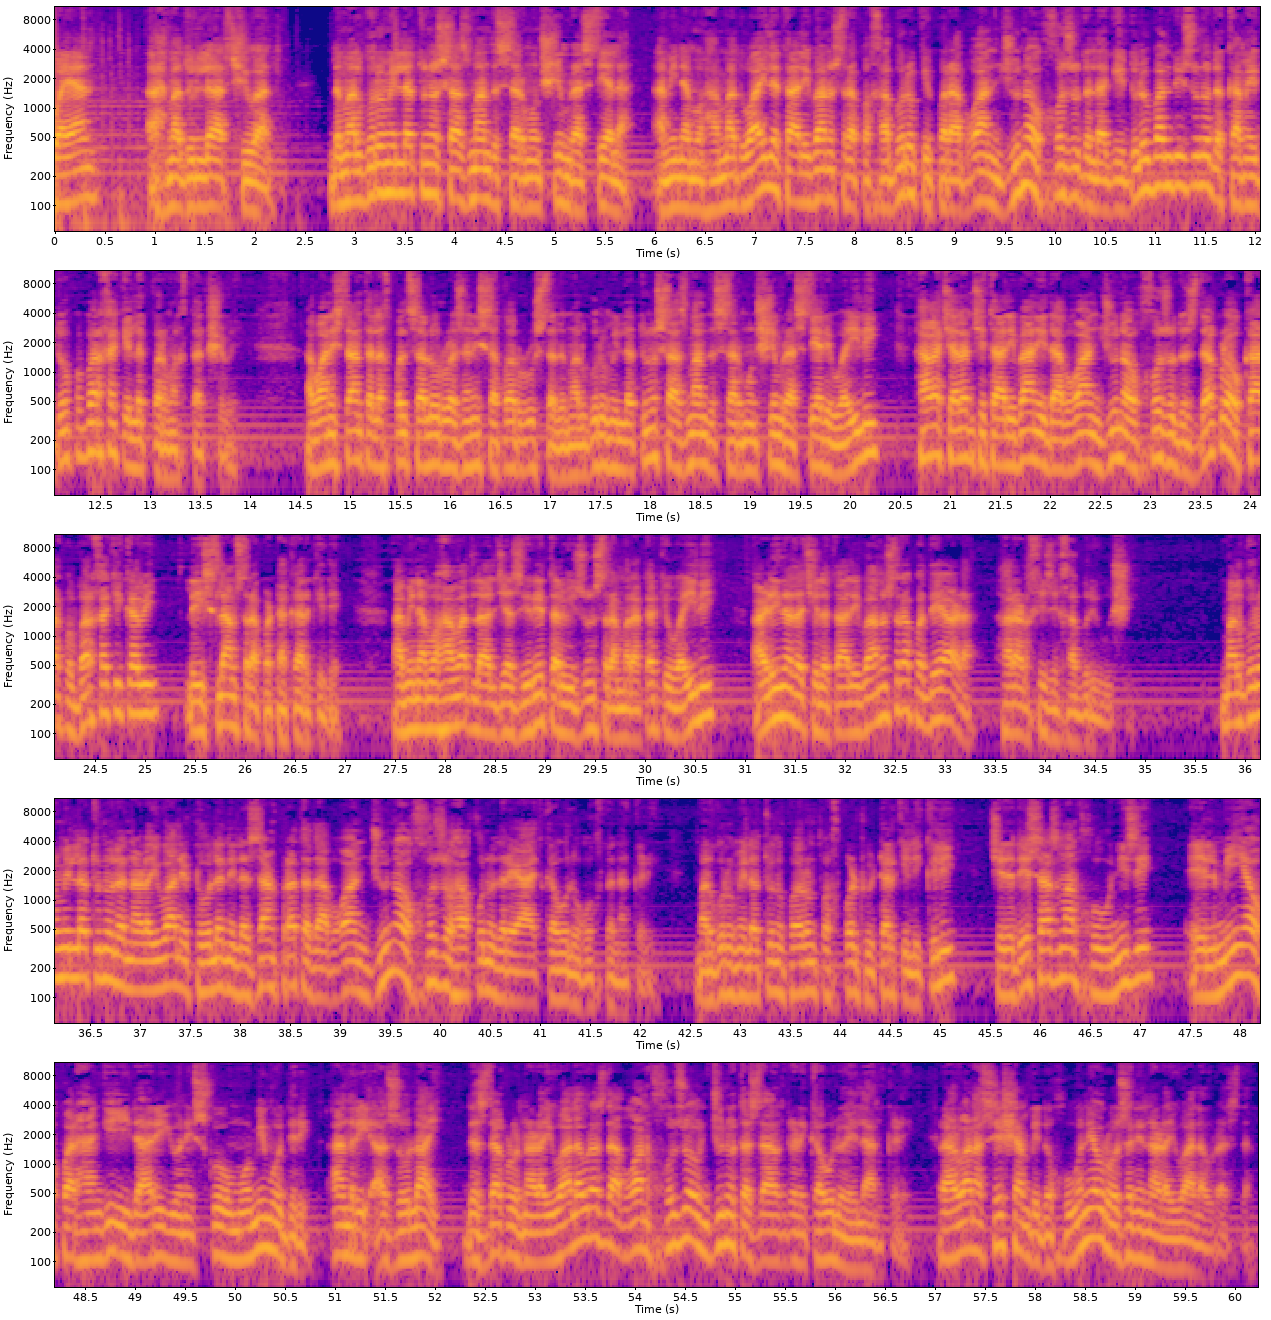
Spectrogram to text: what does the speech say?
ویاند احمد الله ارچیوال د ملګرو ملتونو سازمان د سرمنشي مرستیاله امینه محمد وايي له طالبانو سره په خبرو کې پر افغان نجونو او ښځو د لګیدلو بندیزونو د کمیدو په برخه کې لږ پرمختګ شوی افغانستان ته له خپل څلور ورځنی سفر وروسته د ملګرو ملتونو سازمان د سرمنشي مرستیالی ویلي هغه چلن چې طالبان د افغان جون او خزو د زده کړو او کار په برخه کې کوي له اسلام سره په ټکر کې دي امینه محمد له الجزیرې تلویزیون سره مرکه کې ویلي، اړینه ده چې له طالبانو سره په دې اړه هر اړخیزې خبرې وشي. ملګرو ملتونو له نړیوالې ټولنې له ځنډ پرته د افغان نجونو او ښځو حقونو د رعایت کولو غوښتنه کړې. ملګرو ملتونو پرون په خپل ټویټر کې لیکلي، چې د دې سازمان ښوونیزې، علمي او فرهنګي ادارې یونسکو عمومي مدیرې انري ازولای د زده کړو نړیواله ورځ د افغان ښځو او نجونو ته ځانګړې کولو اعلان کړې. راروانه سه شنبه د ښوونې او روزنې نړیواله ورځ ده.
